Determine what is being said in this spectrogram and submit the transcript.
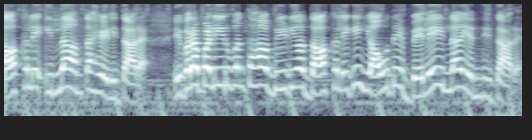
ದಾಖಲೆ ಇಲ್ಲ ಅಂತ ಹೇಳಿದ್ದಾರೆ. ಇವರ ಬಳಿ ಇರುವಂತಹ ವಿಡಿಯೋ ದಾಖಲೆಗೆ ಯಾವುದೇ ಬೆಲೆ ಇಲ್ಲ ಎಂದಿದ್ದಾರೆ.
